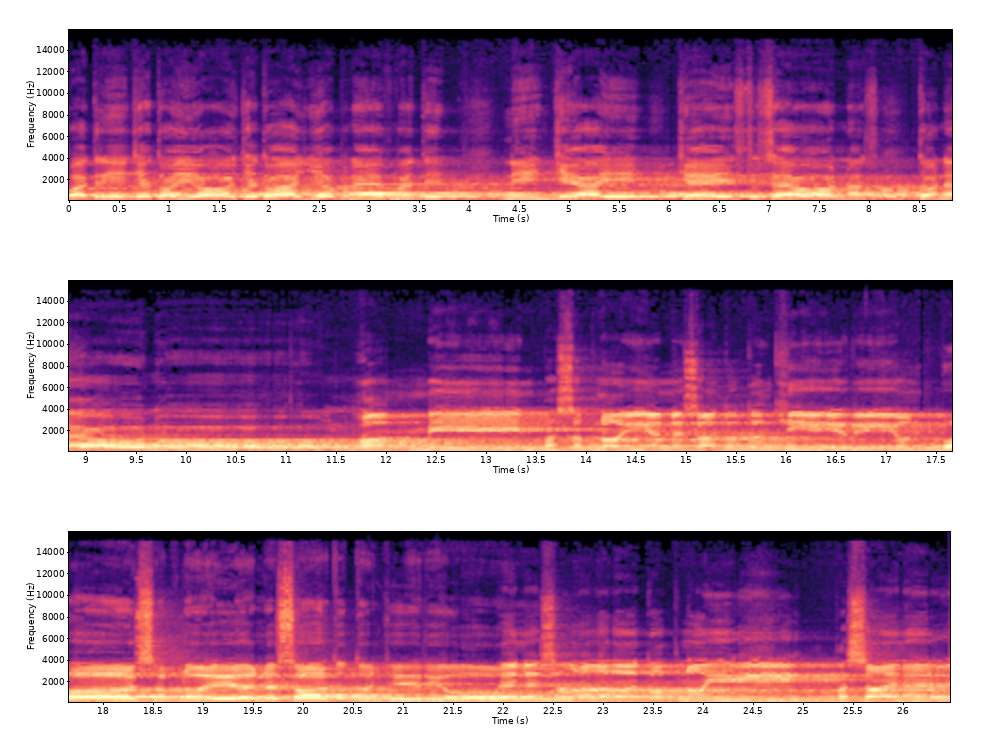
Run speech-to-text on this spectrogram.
Πατρί και το Υιό και το Αγίο Πνεύματι νυν και αΐ και εις τους αιώνας των αιώνων. Αμήν. Πάσα πνοή ενεσάτω των Κύριων, Πάσα πνοή ενεσάτω τον Κύριο. ενεσάτω πνοή, πάσα ενέσει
